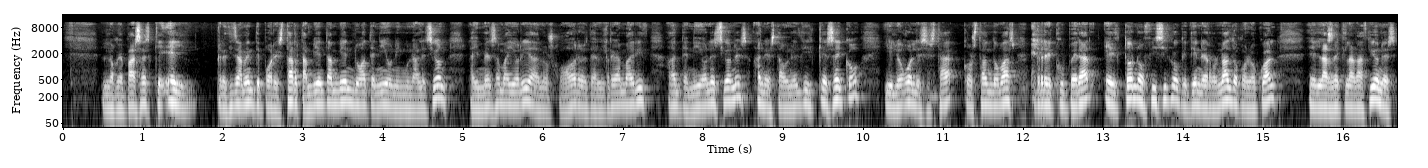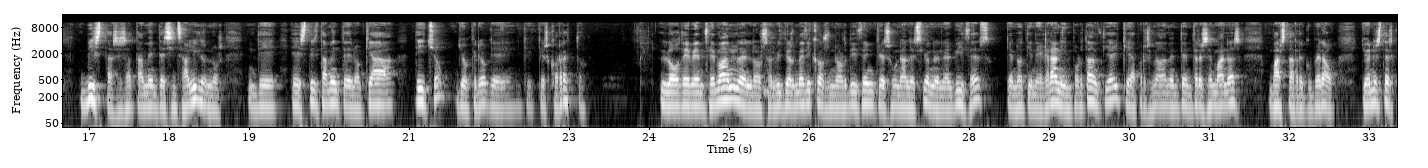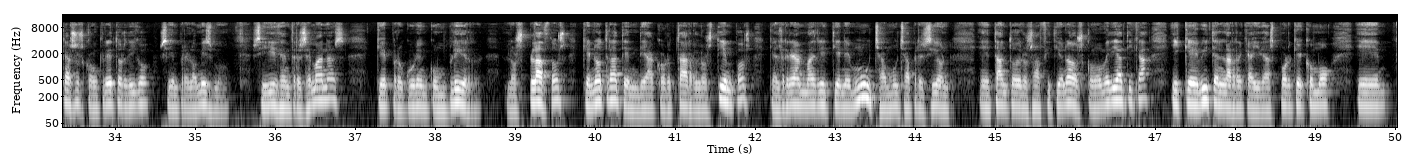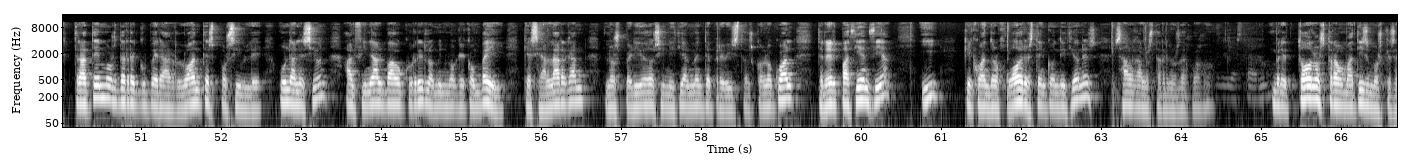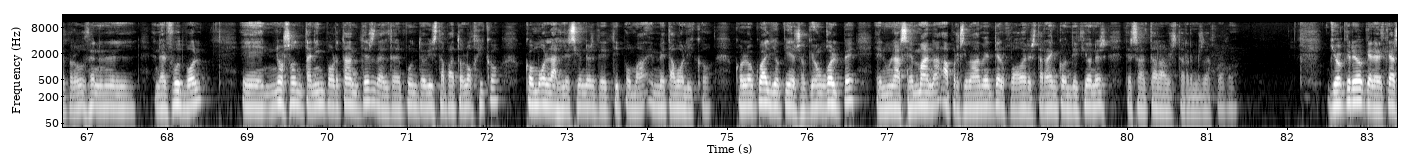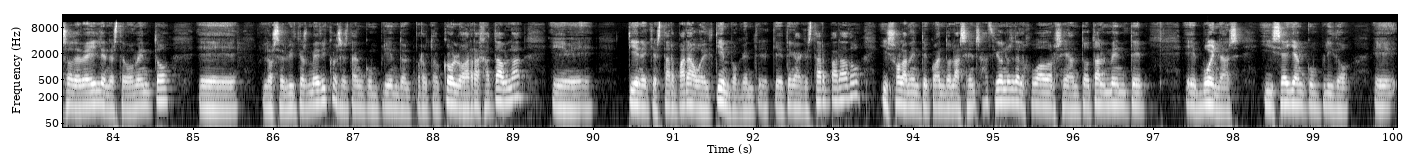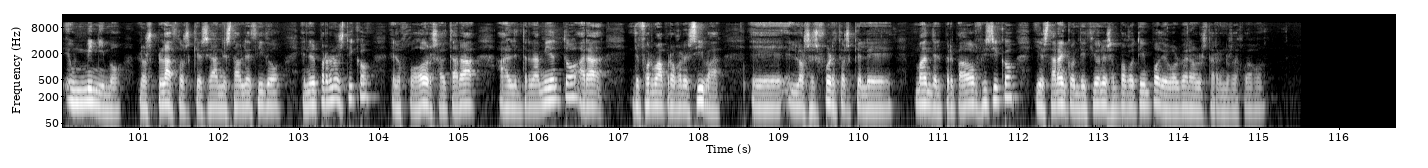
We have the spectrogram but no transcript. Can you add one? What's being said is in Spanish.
Lo que pasa es que él, precisamente por estar también también no ha tenido ninguna lesión. La inmensa mayoría de los jugadores del Real Madrid han tenido lesiones, han estado en el disque seco y luego les está costando más recuperar el tono físico que tiene Ronaldo, con lo cual eh, las declaraciones vistas exactamente sin salirnos de estrictamente de lo que ha dicho, yo creo que es correcto. Lo de Benzema en los servicios médicos nos dicen que es una lesión en el bíceps, que no tiene gran importancia y que aproximadamente en tres semanas va a estar recuperado. Yo en estos casos concretos digo siempre lo mismo. Si dicen tres semanas, que procuren cumplir los plazos, que no traten de acortar los tiempos, que el Real Madrid tiene mucha, mucha presión eh, tanto de los aficionados como mediática y que eviten las recaídas, porque como eh, tratemos de recuperar lo antes posible una lesión, al final va a ocurrir lo mismo que con Bale, que se alargan los periodos inicialmente previstos, con lo cual tener paciencia y que cuando el jugador esté en condiciones salga a los terrenos de juego. Hombre, todos los traumatismos que se producen en el, en el fútbol eh, no son tan importantes desde el punto de vista patológico como las lesiones de tipo metabólico, con lo cual yo pienso que un golpe en una semana aproximadamente el jugador estará en condiciones de saltar a los terrenos de juego. Yo creo que en el caso de Bale en este momento eh, los servicios médicos están cumpliendo el protocolo a rajatabla, eh, tiene que estar parado el tiempo que, tenga que estar parado y solamente cuando las sensaciones del jugador sean totalmente buenas y se hayan cumplido eh, un mínimo los plazos que se han establecido en el pronóstico, el jugador saltará al entrenamiento, hará de forma progresiva eh, los esfuerzos que le mande el preparador físico y estará en condiciones en poco tiempo de volver a los terrenos de juego.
